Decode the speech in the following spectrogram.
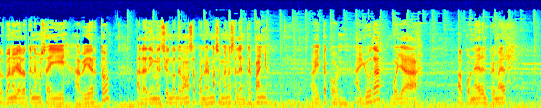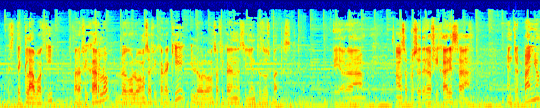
Pues bueno ya lo tenemos ahí abierto a la dimensión donde vamos a poner más o menos el entrepaño. Ahorita con ayuda voy a, a poner el primer este clavo aquí para fijarlo. Luego lo vamos a fijar aquí y luego lo vamos a fijar en las siguientes dos patas. Ok ahora vamos a proceder a fijar esa entrepaño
